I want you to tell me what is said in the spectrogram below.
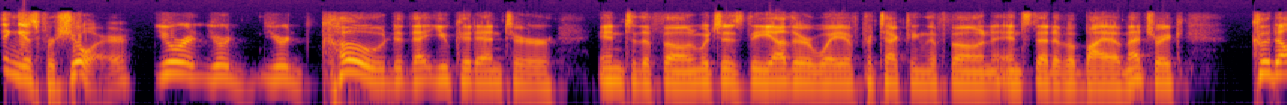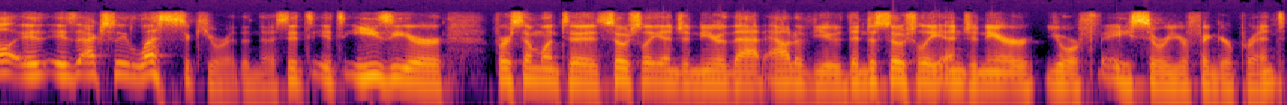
thing is for sure. your your your code that you could enter into the phone, which is the other way of protecting the phone instead of a biometric, could all is, is actually less secure than this. It's it's easier for someone to socially engineer that out of you than to socially engineer your face or your fingerprint.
